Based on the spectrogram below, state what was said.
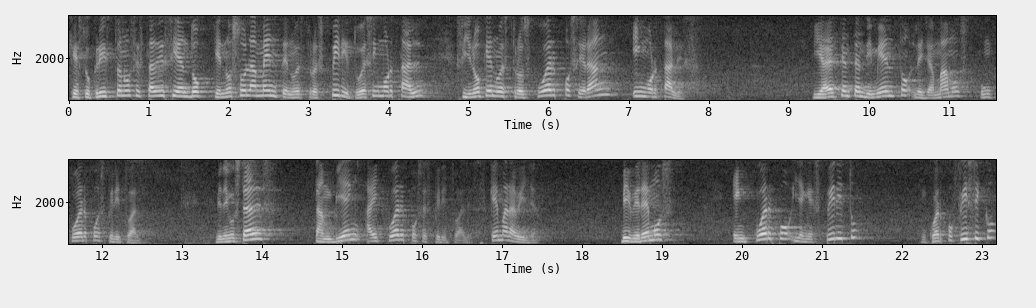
Jesucristo nos está diciendo que no solamente nuestro espíritu es inmortal, sino que nuestros cuerpos serán inmortales. Y a este entendimiento le llamamos un cuerpo espiritual. Miren ustedes, también hay cuerpos espirituales. ¡Qué maravilla! Viviremos en cuerpo y en espíritu, en cuerpo físico,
